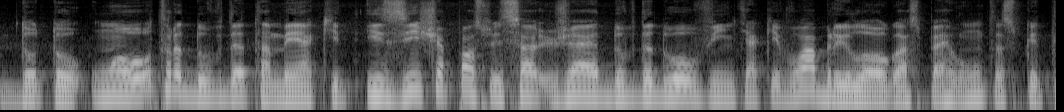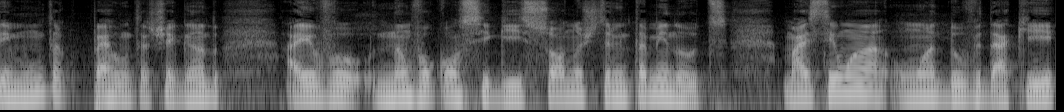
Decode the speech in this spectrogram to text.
Doutor, uma outra dúvida também aqui. Existe a possibilidade, já é dúvida do ouvinte aqui, vou abrir logo as perguntas, porque tem muita pergunta chegando, aí eu vou, não vou conseguir só nos 30 minutos. Mas tem uma, uma dúvida aqui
